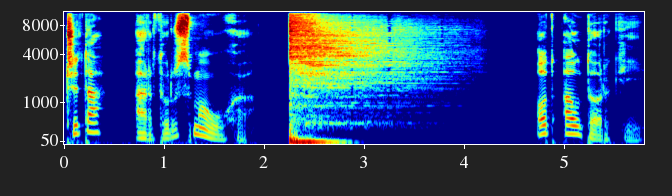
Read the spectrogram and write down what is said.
Czyta Artur Smołucha. Od autorki.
